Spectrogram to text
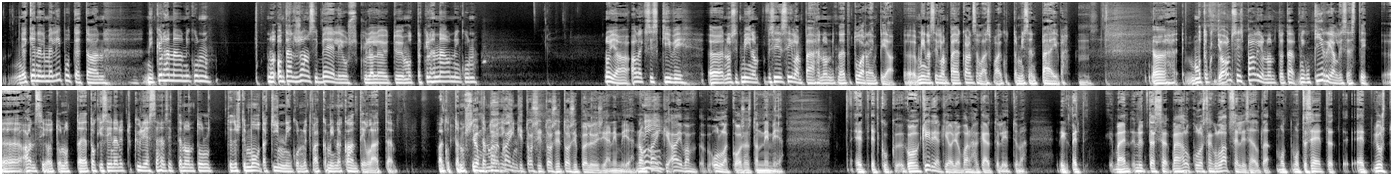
kenelle me liputetaan, niin kyllähän nämä on niin kuin, no on täällä Jean Sibelius kyllä löytyy, mutta kyllähän nämä on niin kuin, no ja Aleksis Kivi, no sitten Miina Si- Sillanpäähän on nyt näitä tuoreimpia, Miina Sillanpää ja kansalaisvaikuttamisen päivä. Mm. Ö, mutta on siis paljon on tätä niin kuin kirjallisesti ö, ansioitunutta ja toki siinä nyt kyljessähän sitten on tullut tietysti muutakin niin kuin nyt vaikka Minna Kantilla, että vaikuttanut Joo, sitten mutta on kaikki tosi, tosi, tosi pölyisiä nimiä. Ne on Niin. kaikki aivan ullakko-osaston nimiä. Et, et kun, kun kirjakin on jo vanha käyttöliittymä, niin et, mä en nyt tässä, mä en halua kuulostaa niin lapselliselta, mutta, mutta se, että et just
